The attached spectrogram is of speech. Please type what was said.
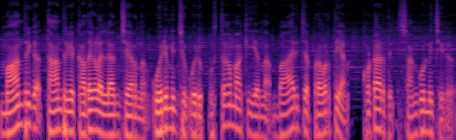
മാന്ത്രിക താന്ത്രിക കഥകളെല്ലാം ചേർന്ന് ഒരുമിച്ച് ഒരു പുസ്തകമാക്കി എന്ന ഭാരിച്ച പ്രവൃത്തിയാണ് കൊട്ടാരത്തിൽ ശങ്കുണ്ണി ചെയ്തത്.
